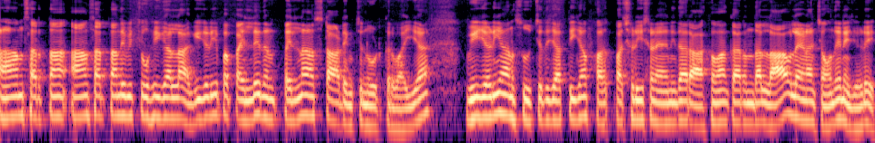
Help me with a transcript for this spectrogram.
ਆਮ ਸ਼ਰਤਾਂ ਆਮ ਸ਼ਰਤਾਂ ਦੇ ਵਿੱਚ ਉਹੀ ਗੱਲ ਆ ਗਈ ਜਿਹੜੀ ਆਪਾਂ ਪਹਿਲੇ ਦਿਨ, ਪਹਿਲਾਂ ਸਟਾਰਟਿੰਗ 'ਚ ਨੋਟ ਕਰਵਾਈ ਆ, ਵੀ ਜਿਹੜੀਆਂ ਅਨੁਸੂਚਿਤ ਜਾਤੀ ਜਾਂ ਫ- ਪਛੜੀ ਸ਼੍ਰੇਣੀ ਦਾ ਰਾਖਵਾਂ ਕਰਨ ਦਾ ਲਾਭ ਲੈਣਾ ਚਾਹੁੰਦੇ ਨੇ ਜਿਹੜੇ,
